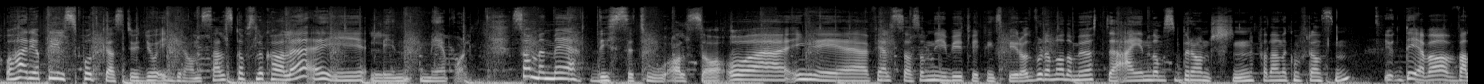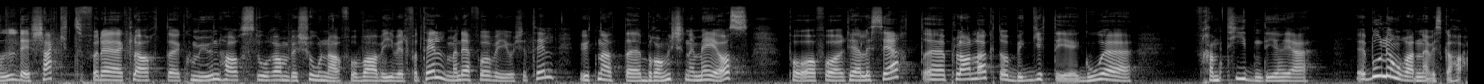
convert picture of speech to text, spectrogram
Og her i aprils podkaststudio i Grand selskapslokale er i Linn Mevold. Sammen med disse to, altså. Og eh, Ingrid Fjelstad som ny byutviklingsbyråd, hvordan var det å møte eiendomsbransjen på denne konferansen? Jo, det var veldig kjekt, for det er klart eh, kommunen har store ambisjoner for hva vi vil få til, men det får vi jo ikke til uten at eh, bransjen er med oss på å få realisert, eh, planlagt og bygget de gode fremtidige eh, boligområdene vi skal ha.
